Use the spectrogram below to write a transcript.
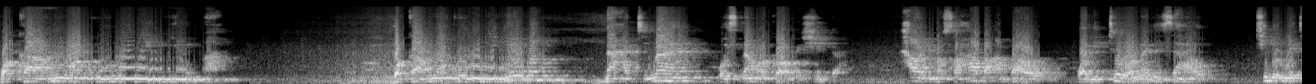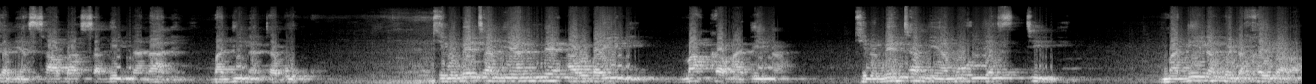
wakaamua kurudi nyuma, wakaamua kurudi nyuma na hatimaye Waislamu wakawa wameshinda. Hawa ni masahaba ambao walitoa mali zao kilomita mia saba sabini na nane Madina Tabuk, kilomita mia nne arobaini Maka Madina, kilomita mia moja sitini Madina kwenda Khaibar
